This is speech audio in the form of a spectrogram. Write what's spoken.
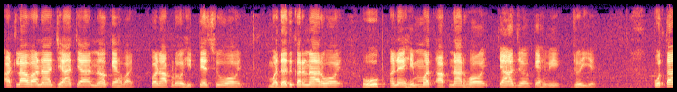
આટલા વાના જ્યાં ત્યાં ન કહેવાય, પણ આપણો હિતેચ્છુ હોય, મદદ કરનાર હોય હૂફ અને હિંમત આપનાર હોય ત્યાં જ કહેવી જોઈએ. પોતા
